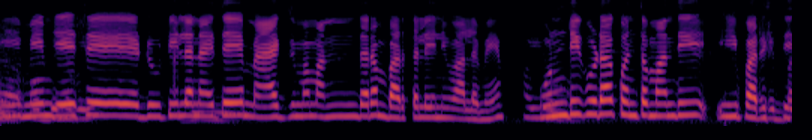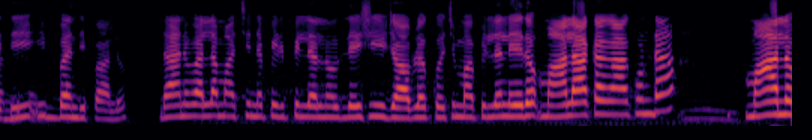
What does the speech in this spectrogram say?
ఈ మేము చేసే డ్యూటీలను అయితే మాక్సిమం అందరం భర్త లేని వాళ్ళమే. ఉండి కూడా కొంతమంది ఈ పరిస్థితి ఇబ్బంది పాలు. దానివల్ల మా చిన్న పిల్ల పిల్లల్ని వదిలేసి ఈ జాబ్లోకి వచ్చి మా పిల్లల్ని ఏదో మాలాగా కాకుండా మాలో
